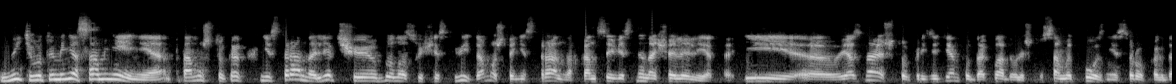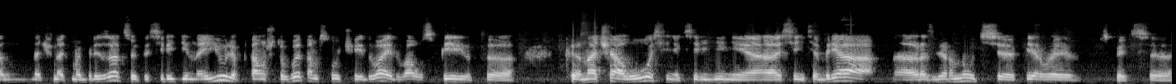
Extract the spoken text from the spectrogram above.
Видите, вот у меня сомнения, потому что, как ни странно, легче было осуществить, да, может, и не странно, в конце весны, начале лета. И э, я знаю, что президенту докладывали, что самый поздний срок, когда начинать мобилизацию, это середина июля, потому что в этом случае едва-едва успеют э, к началу осени, к середине э, сентября э, развернуть первые сказать, э,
